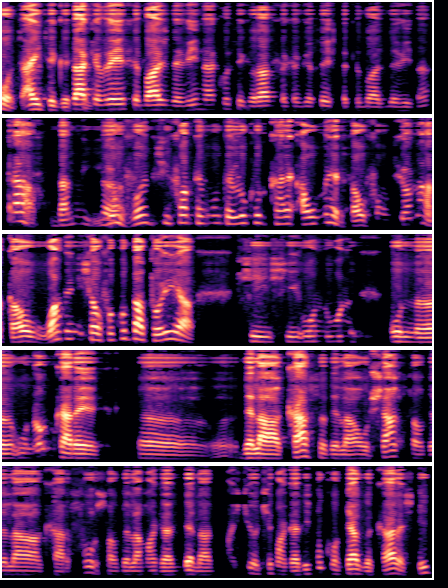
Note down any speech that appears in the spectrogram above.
poți, aici se găsești. Dacă vrei să bagi de vină, cu siguranță că găsești să bagi de vină. Da, dar da. eu văd și foarte multe lucruri care au mers, au funcționat, au, oamenii și-au făcut datoria și, și un, un, un, uh, un om care Uh, de la casă, de la Oșan sau de la Carrefour sau de la magazin, de la mai știu eu ce magazin, nu contează care, știi?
